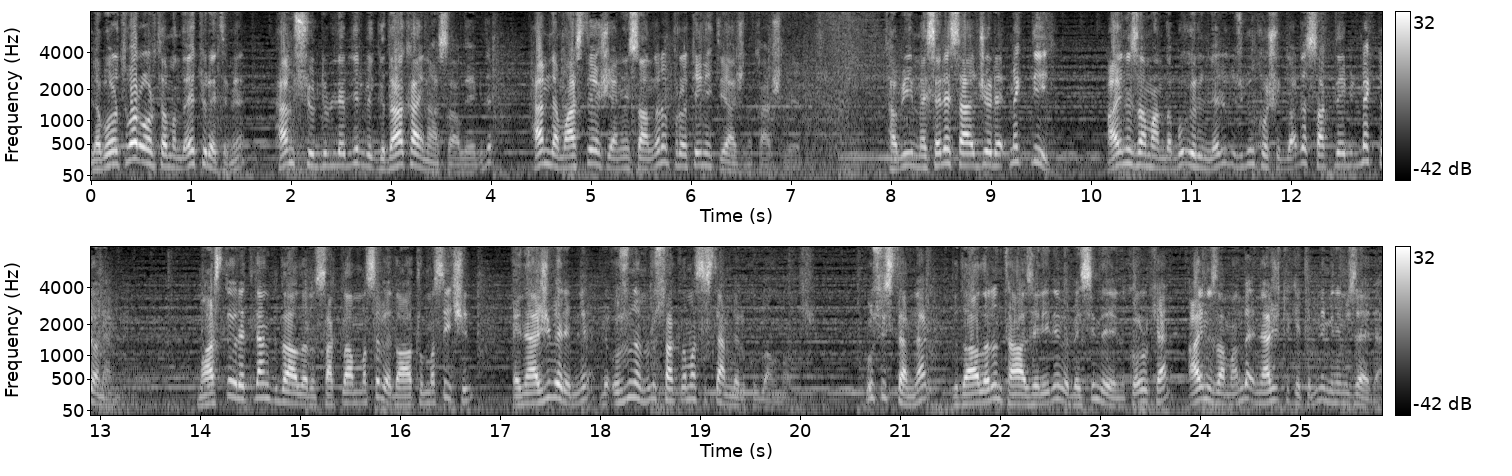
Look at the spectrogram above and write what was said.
Laboratuvar ortamında et üretimi hem sürdürülebilir bir gıda kaynağı sağlayabilir hem de Mars'ta yaşayan insanların protein ihtiyacını karşılayabilir. Tabii mesele sadece üretmek değil. Aynı zamanda bu ürünleri düzgün koşullarda saklayabilmek de önemli. Mars'ta üretilen gıdaların saklanması ve dağıtılması için enerji verimli ve uzun ömürlü saklama sistemleri kullanılmalıdır. Bu sistemler gıdaların tazeliğini ve besin değerini korurken aynı zamanda enerji tüketimini minimize eder.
